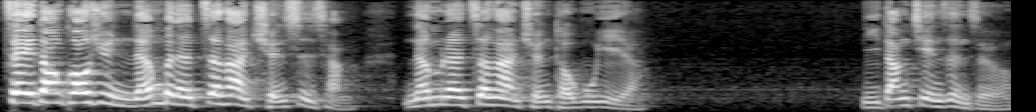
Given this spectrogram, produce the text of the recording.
这一通扣讯能不能震撼全市场？能不能震撼全头部业啊？你当见证者。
